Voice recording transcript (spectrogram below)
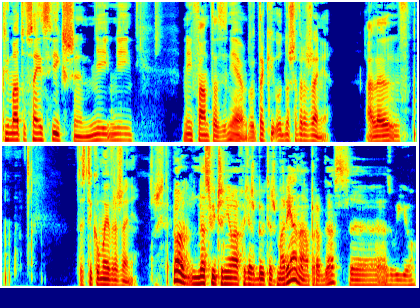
klimatów science fiction, mniej, mniej, mniej fantasy, nie wiem, to takie odnoszę wrażenie, ale to jest tylko moje wrażenie. tak No, wyrażę. na Switchu nie ma chociażby też Mariana, prawda, z, e, z Wii U.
